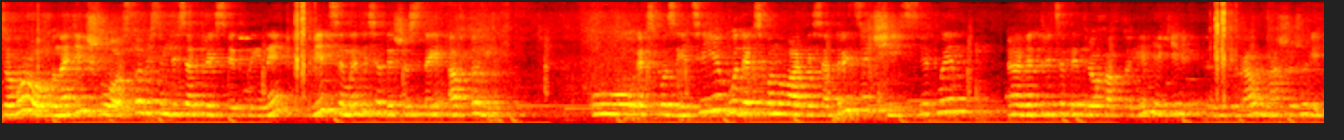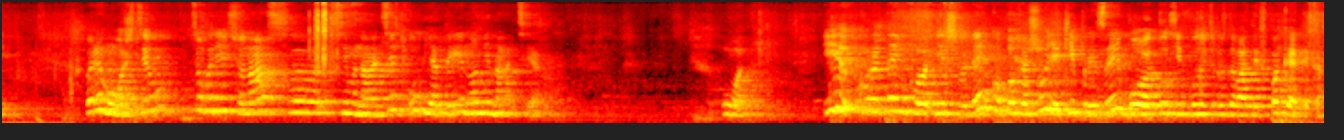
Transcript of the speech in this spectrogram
цього року надійшло 183 світлини від 76 авторів. У експозиції буде експонуватися 36 світлин від 33 авторів, які відібрали наше журі. Переможців цьогоріч у нас е, 17 у п'яти номінаціях. От. І коротенько і швиденько покажу, які призи, бо тут їх будуть роздавати в пакетиках.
